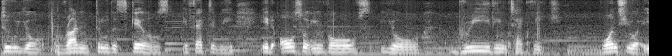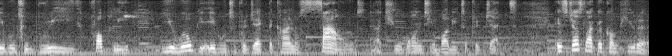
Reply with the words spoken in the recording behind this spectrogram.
do your run through the skills effectively, it also involves your breathing technique. Once you are able to breathe properly, you will be able to project the kind of sound that you want your body to project. It's just like a computer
